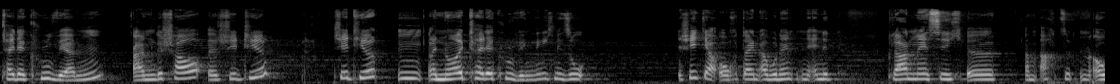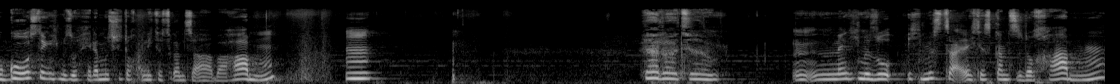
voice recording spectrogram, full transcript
Teil der Crew werden angeschaut. Äh, steht hier. Steht hier, mh, hm, erneut Teil der Crew werden. Denke ich mir so, steht ja auch, dein Abonnenten endet planmäßig äh, am 18. August. Denke ich mir so, hey, da muss ich doch eigentlich das Ganze aber haben. Mhm. Ja, Leute. Denke ich mir so, ich müsste eigentlich das Ganze doch haben.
